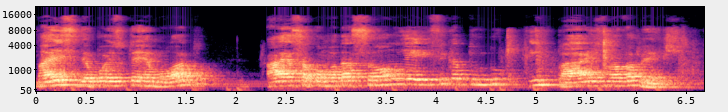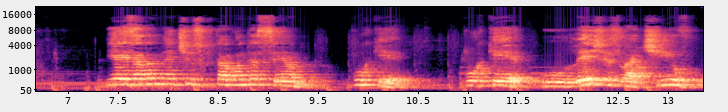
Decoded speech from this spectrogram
Mas depois do terremoto, há essa acomodação e aí fica tudo em paz novamente. E é exatamente isso que está acontecendo. Por quê? Porque o legislativo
